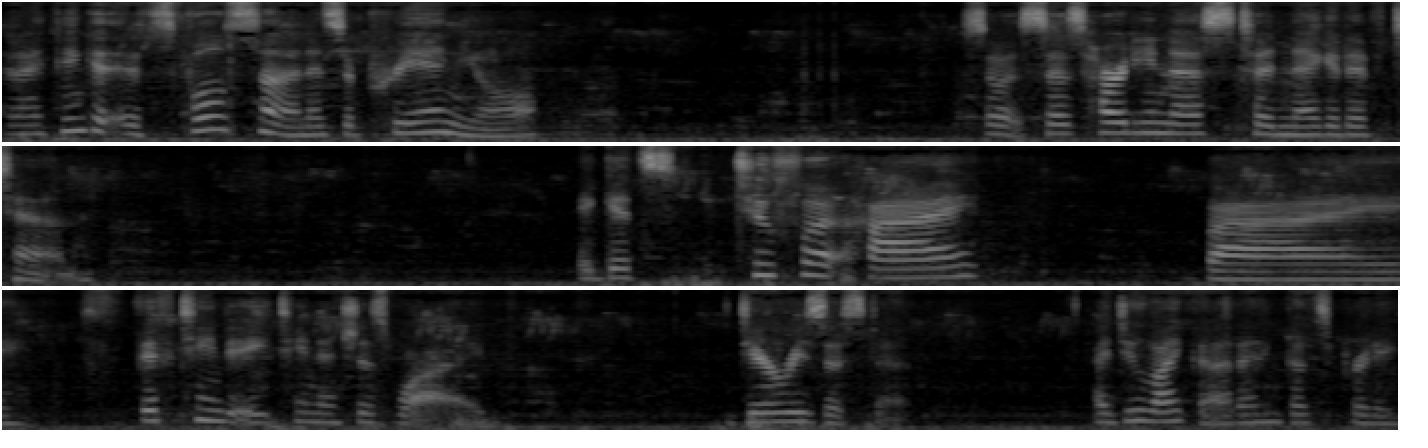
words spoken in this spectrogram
And I think it's full sun. It's a perennial. So it says hardiness to negative 10. It gets two foot high by 15 to 18 inches wide. Deer resistant. I do like that. I think that's pretty.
